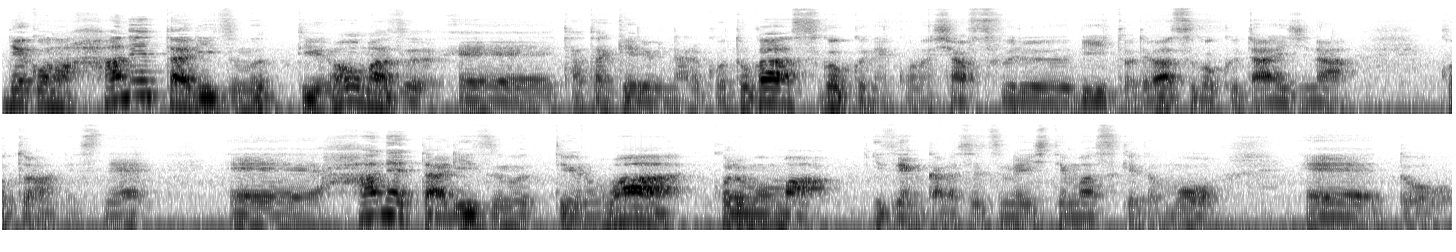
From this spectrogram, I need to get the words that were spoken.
でこの跳ねたリズムっていうのをまず、えー、叩けるようになることがすごくねこのシャッフルビートではすごく大事なことなんですね、えー、跳ねたリズムっていうのはこれもまあ以前から説明してますけどもえっ、ー、と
